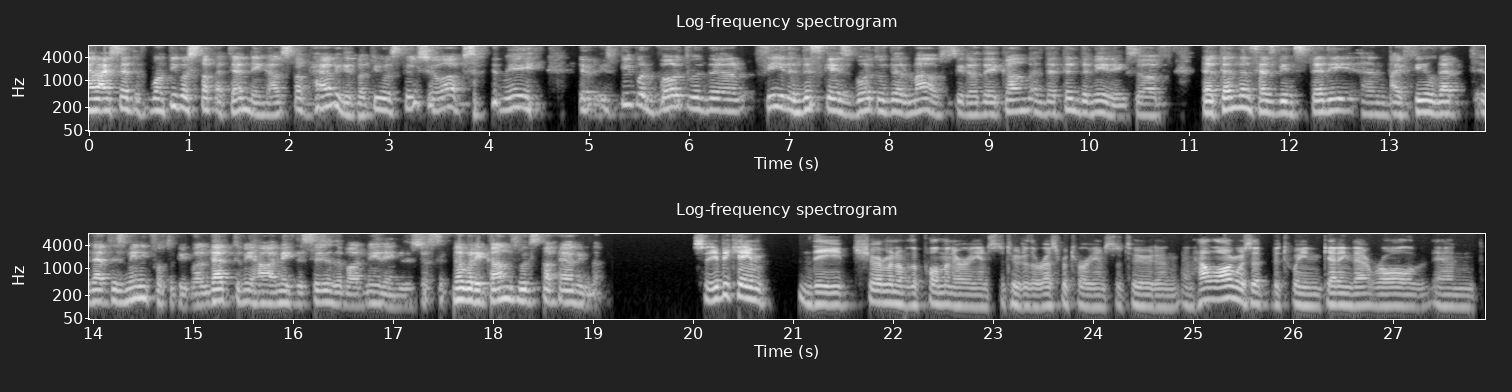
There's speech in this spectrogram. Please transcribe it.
and I said, when people stop attending, I'll stop having it, but people still show up. So to me, if, if, people vote with their feet, in this case, vote with their mouths, you know, they come and attend the meeting. So the attendance has been steady, and I feel that that is meaningful to people. And that, to me, how I make decisions about meetings. It's just if nobody comes, we'll stop having them. So you became the chairman of the Pulmonary Institute or the Respiratory Institute, and and how long was it between getting that role and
